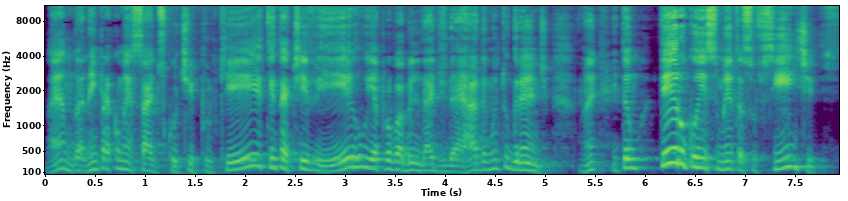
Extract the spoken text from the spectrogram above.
né? não dá nem para começar a discutir porque tentativa e erro e a probabilidade de dar errado é muito grande. Né? Então, ter o conhecimento é suficiente?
